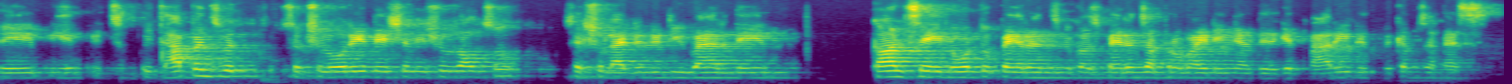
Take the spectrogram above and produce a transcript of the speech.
they it, it's, it happens with sexual orientation issues also, sexual identity where they can't say no to parents because parents are providing and they get married, it becomes a mess.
